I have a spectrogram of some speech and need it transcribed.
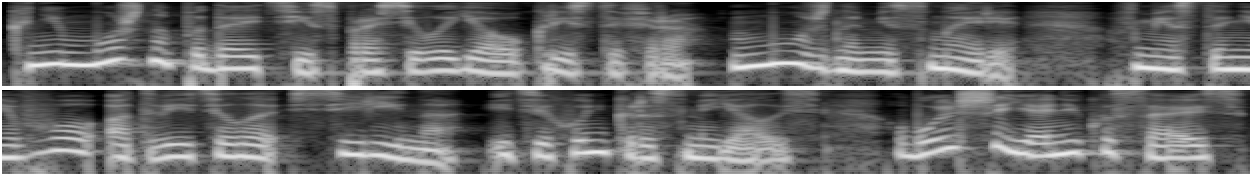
«К ним можно подойти?» – спросила я у Кристофера. «Можно, мисс Мэри». Вместо него ответила Сирина и тихонько рассмеялась. «Больше я не кусаюсь».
